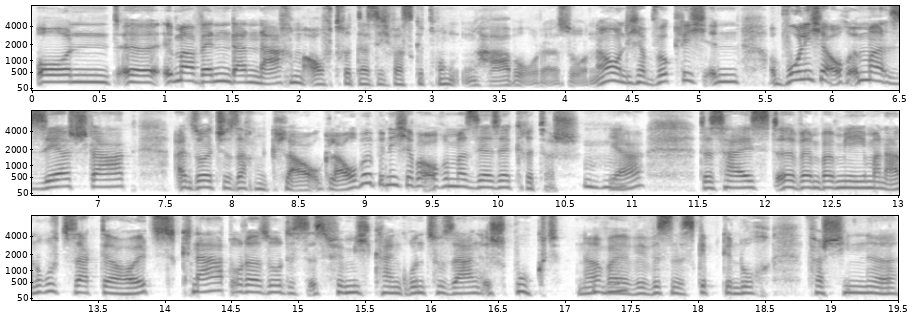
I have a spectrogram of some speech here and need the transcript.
Und äh, immer wenn dann nach dem Auftritt, dass ich was getrunken habe oder so. Ne? Und ich habe wirklich in, obwohl ich ja auch immer sehr stark an solche Sachen glau glaube, bin ich aber auch immer sehr, sehr kritisch. Mhm. Ja, das heißt, äh, wenn bei mir jemand anruft, sagt der Holz knarrt oder so, das ist für mich kein Grund zu sagen, es spukt, ne? Mhm. weil wir wissen, es gibt genug verschiedene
